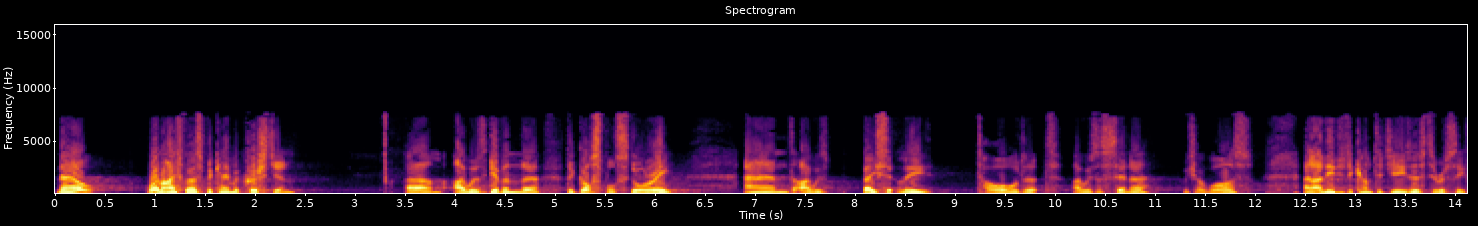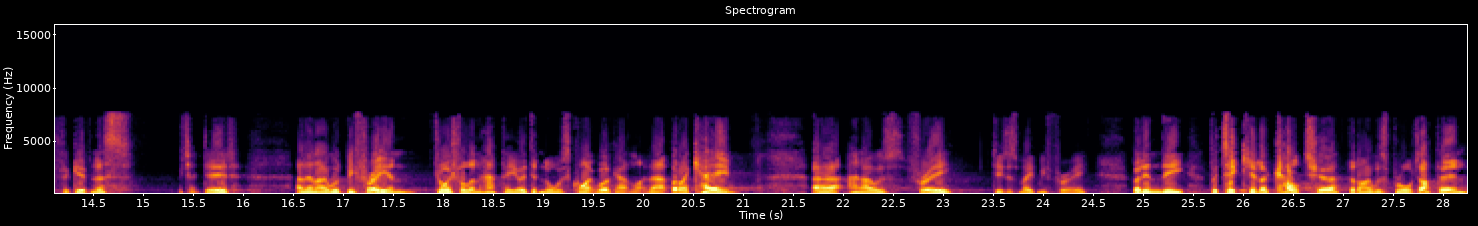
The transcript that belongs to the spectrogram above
Now, when I first became a Christian, um, I was given the, the gospel story, and I was basically told that I was a sinner, which I was, and I needed to come to Jesus to receive forgiveness, which I did, and then I would be free and joyful and happy. It didn't always quite work out like that, but I came, uh, and I was free, Jesus made me free. But in the particular culture that I was brought up in,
